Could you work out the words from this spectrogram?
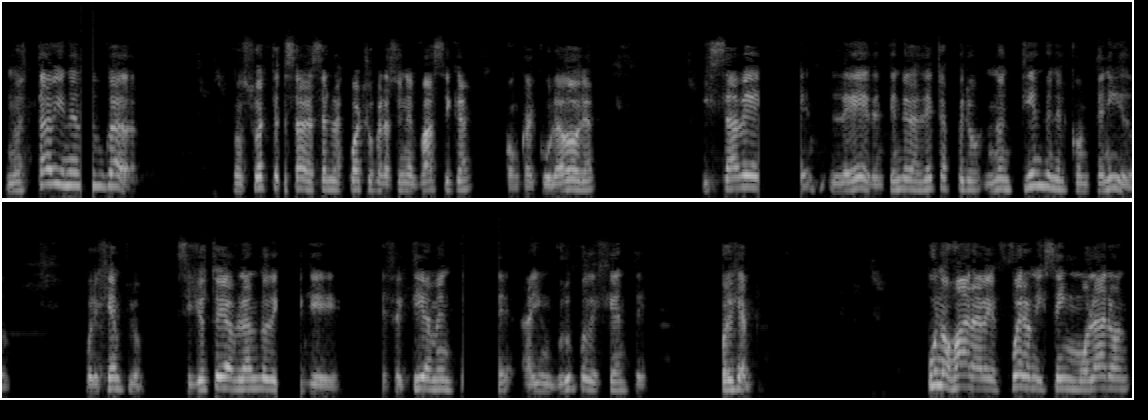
no está bien educada. Con suerte sabe hacer las cuatro operaciones básicas con calculadora y sabe leer, entiende las letras, pero no entienden el contenido. Por ejemplo, si yo estoy hablando de que efectivamente hay un grupo de gente, por ejemplo, unos árabes fueron y se inmolaron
